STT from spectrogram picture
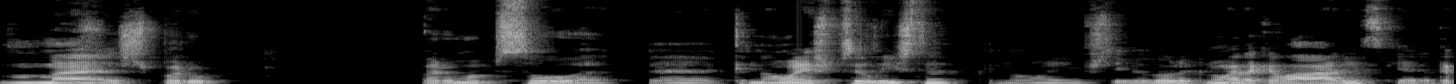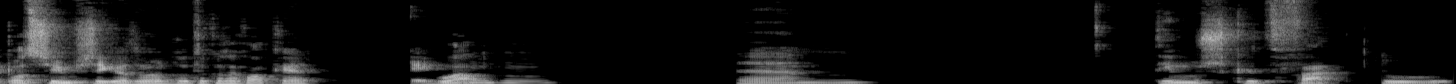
Mas para, o, para uma pessoa uh, que não é especialista, que não é investigadora, que não é daquela área sequer, até pode ser investigador de outra coisa qualquer. É igual. Uhum. Um, temos que, de facto,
